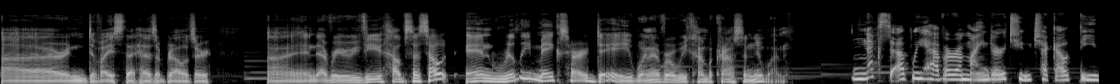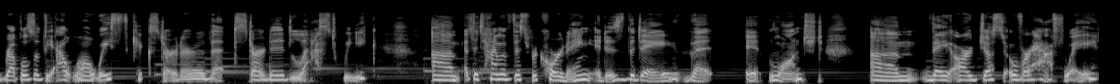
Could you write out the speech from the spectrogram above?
uh, or any device that has a browser. Uh, and every review helps us out and really makes our day whenever we come across a new one. Next up, we have a reminder to check out the Rebels of the Outlaw Waste Kickstarter that started last week. Um, at the time of this recording, it is the day that it launched. Um, they are just over halfway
